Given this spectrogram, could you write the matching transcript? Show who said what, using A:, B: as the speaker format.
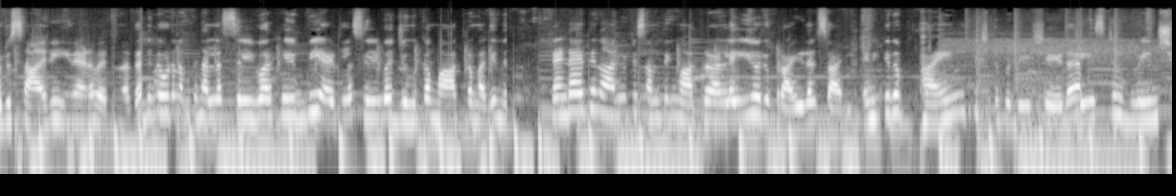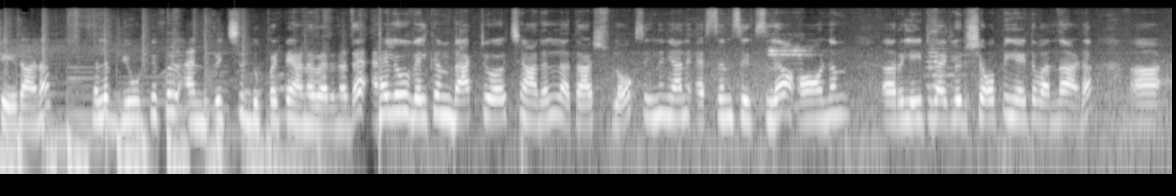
A: ഒരു സാരി ഇങ്ങനെയാണ് വരുന്നത്. ഇതിന്റെ കൂടെ നമുക്ക് നല്ല സിൽവർ ഹെവി ആയിട്ടുള്ള സിൽവർ ജുമുക്ക മാത്രം മതി. രണ്ടായിരത്തി നാനൂറ്റി സംതിങ് മാത്രമുള്ള ഈ ഒരു ബ്രൈഡൽ സാരി. എനിക്കിത് ഭയങ്കര ഇഷ്ടപ്പെട്ടു ഈ ഷെയ്ഡ് പേസ്റ്റൽ ഗ്രീൻ ഷെയ്ഡാണ് നല്ല ബ്യൂട്ടിഫുൾ ആൻഡ് റിച്ച് ദുപ്പട്ടയാണ് വരുന്നത്. Hello welcome back to our channel Latash vlogs ഇന്ന് ഞാൻ എസ് എം സിക്സിൽ ഓണം റിലേറ്റഡ് ആയിട്ടുള്ള ഒരു ഷോപ്പിംഗ് ആയിട്ട് വന്നതാണ്.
